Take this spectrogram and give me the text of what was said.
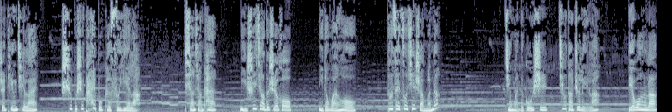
这听起来是不是太不可思议了？想想看，你睡觉的时候，你的玩偶都在做些什么呢？今晚的故事就到这里了，别忘了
